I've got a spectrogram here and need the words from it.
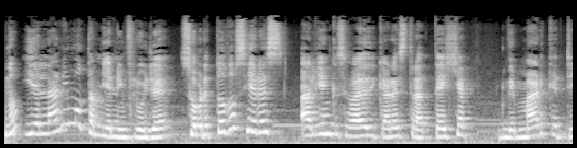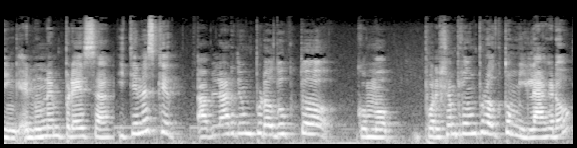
¿no? Y el ánimo también influye, sobre todo si eres alguien que se va a dedicar a estrategia de marketing en una empresa y tienes que hablar de un producto como, por ejemplo, un producto milagro,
